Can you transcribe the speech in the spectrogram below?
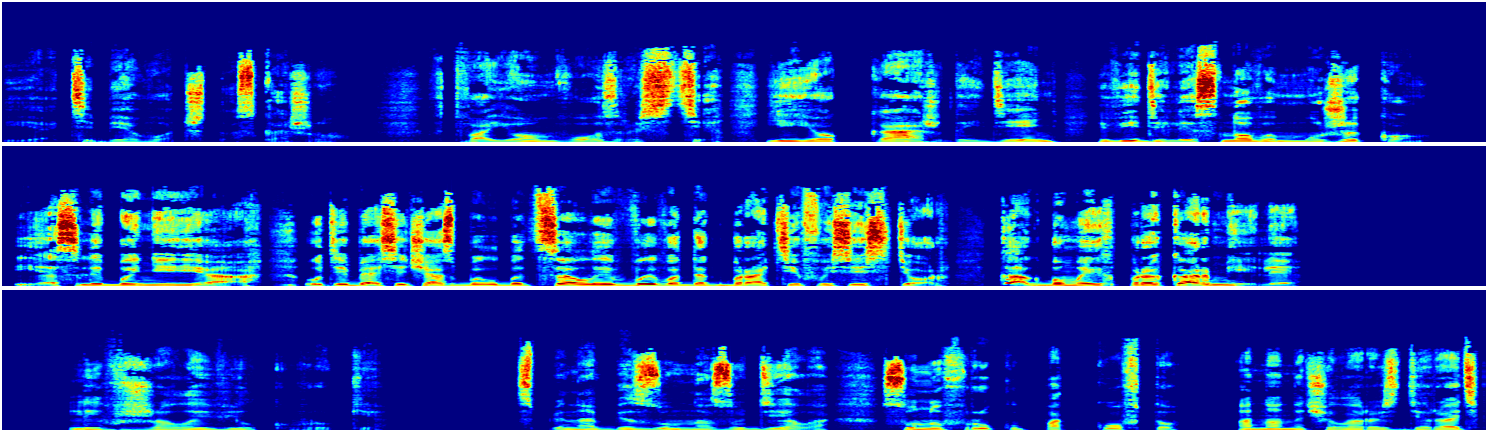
«Я тебе вот что скажу. В твоем возрасте ее каждый день видели с новым мужиком. Если бы не я, у тебя сейчас был бы целый выводок братьев и сестер. Как бы мы их прокормили?» Лив сжала вилку в руке. Спина безумно зудела. Сунув руку под кофту, она начала раздирать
